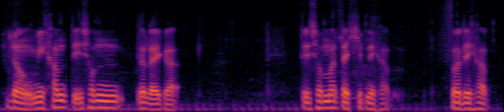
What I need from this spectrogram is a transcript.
พี่น้องมีคำติชมอะไรก็ติชมมาแต่คลิปนี้ครับ สวัสดีครับ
